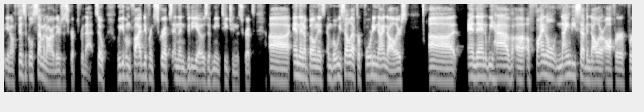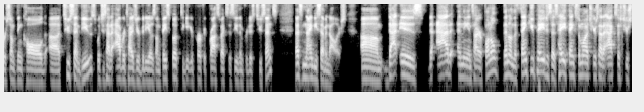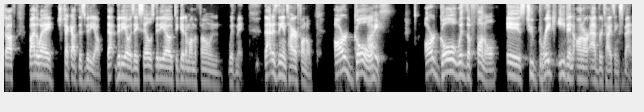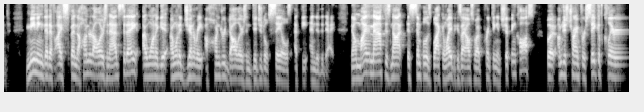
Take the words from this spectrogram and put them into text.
you know physical seminar, there's a script for that. So we give them five different scripts and then videos of me teaching the script, uh, and then a bonus. And but we sell that for forty nine dollars. Uh, and then we have a, a, final $97 offer for something called uh, two cent views, which is how to advertise your videos on Facebook to get your perfect prospects to see them for just two cents. That's $97. Um, that is the ad and the entire funnel. Then on the thank you page, it says, Hey, thanks so much. Here's how to access your stuff. By the way, check out this video. That video is a sales video to get them on the phone with me. That is the entire funnel. Our goal, nice. our goal with the funnel is to break even on our advertising spend meaning that if I spend $100 in ads today, I want to get I want to generate $100 in digital sales at the end of the day. Now, my math is not as simple as black and white because I also have printing and shipping costs, but I'm just trying for sake of clarity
